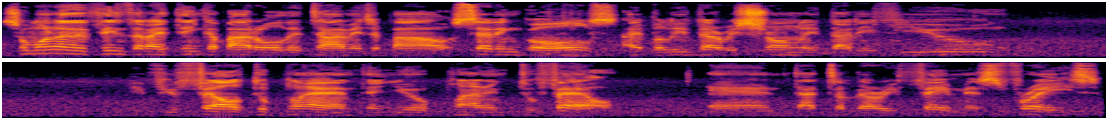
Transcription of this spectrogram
So, one of the things that I think about all the time is about setting goals. I believe very strongly that if you if you fail to plan, then you're planning to fail and that's a very famous phrase.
